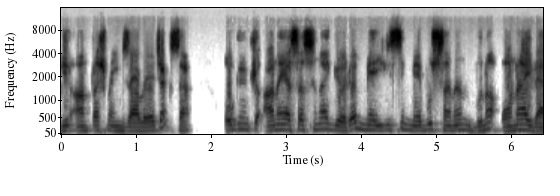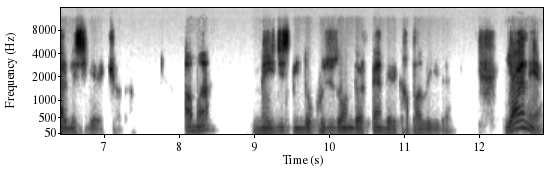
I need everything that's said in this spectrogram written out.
bir antlaşma imzalayacaksa o günkü anayasasına göre meclisi mebusanın buna onay vermesi gerekiyordu. Ama meclis 1914'ten beri kapalıydı. Yani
